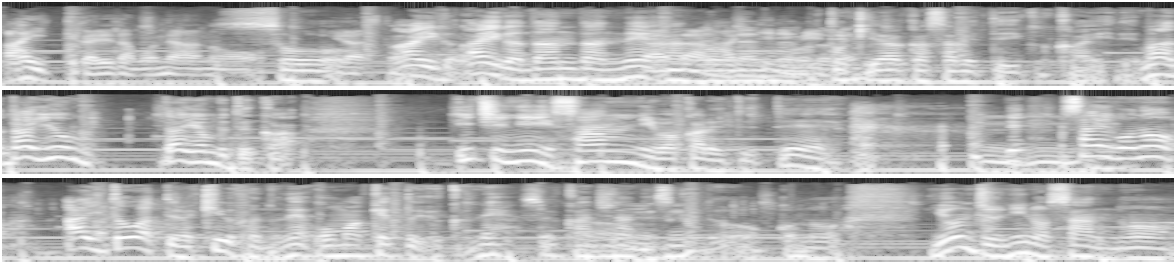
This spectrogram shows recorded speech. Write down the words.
愛って書いてたもんねあのそイラスト愛が愛がだんだんねだんだんあはっきり見えての解き明かされていく回で。まあ第4第4部というか123に分かれててで最後の「愛とは」っていうのは9分のねおまけというかねそういう感じなんですけどこの42の3の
